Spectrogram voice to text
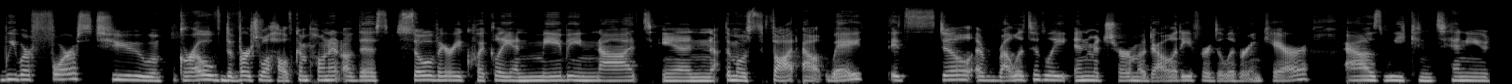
we were forced to grow the virtual health component of this so very quickly and maybe not in the most thought out way it's still a relatively immature modality for delivering care. As we continue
